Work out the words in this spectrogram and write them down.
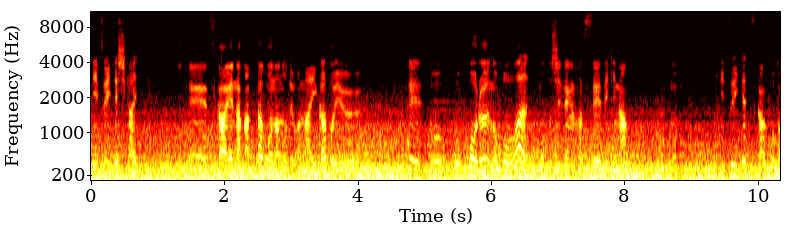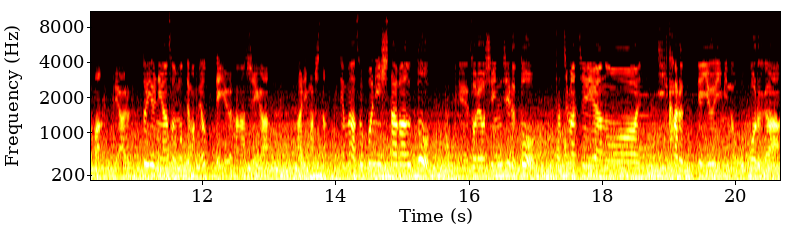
についてしか、えー、使えなかった語なのではないかというで、と、起こるの方はもっと自然発生的なものついて使う言葉であるというニュアンスを持ってますよっていう話がありましたでまあそこに従うと、えー、それを信じるとたちまちあのー、怒るっていう意味の怒るが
